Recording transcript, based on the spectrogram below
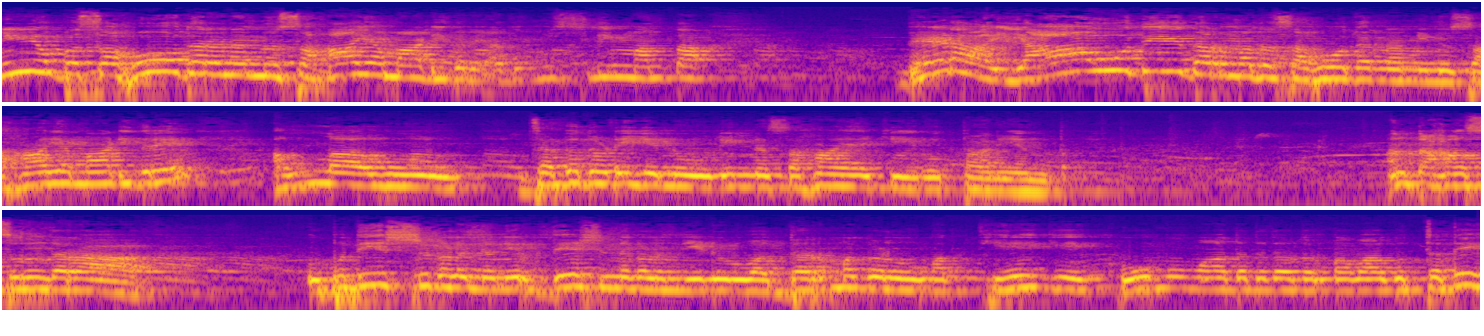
ನೀನೊಬ್ಬ ಸಹೋದರನನ್ನು ಸಹಾಯ ಮಾಡಿದರೆ ಅದು ಮುಸ್ಲಿಂ ಅಂತ ಬೇಡ, ಯಾವುದೇ ಧರ್ಮದ ಸಹೋದರನ ನೀನು ಸಹಾಯ ಮಾಡಿದರೆ ಅಲ್ಲಾಹು ಜಗದೊಡೆಯನು ನಿನ್ನ ಸಹಾಯಕ್ಕೆ ಇರುತ್ತಾನೆ ಅಂತ. ಅಂತಹ ಸುಂದರ ಉಪದೇಶಗಳನ್ನು, ನಿರ್ದೇಶನಗಳನ್ನು ನೀಡಿರುವ ಧರ್ಮಗಳು ಮತ್ತೇಗೆ ಕೋಮುವಾದದ ಧರ್ಮವಾಗುತ್ತದೆ?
